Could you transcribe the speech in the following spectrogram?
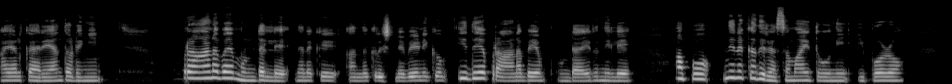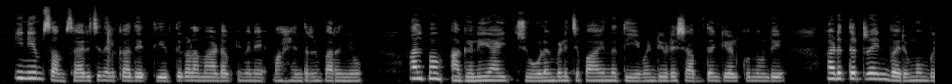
അയാൾ കരയാൻ തുടങ്ങി. പ്രാണഭയം ഉണ്ടല്ലേ നിനക്ക്? അന്ന് കൃഷ്ണവേണിക്കും ഇതേ പ്രാണഭയം ഉണ്ടായിരുന്നില്ലേ? അപ്പോൾ നിനക്കത് രസമായി തോന്നി ഇപ്പോഴോ? ഇനിയും സംസാരിച്ചു നിൽക്കാതെ തീർത്തുകള മാഡം ഇവനെ മഹേന്ദ്രൻ പറഞ്ഞു. അല്പം അകലെയായി ചൂളം വിളിച്ച് പായുന്ന തീവണ്ടിയുടെ ശബ്ദം കേൾക്കുന്നുണ്ട്. അടുത്ത ട്രെയിൻ വരും മുമ്പ്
